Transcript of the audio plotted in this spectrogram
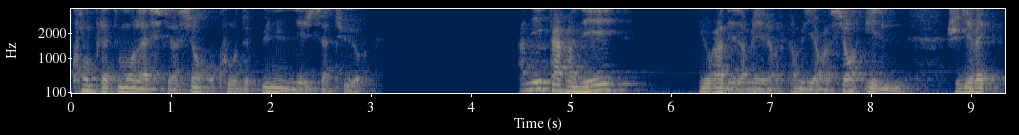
complètement la situation au cours d'une législature. Année par année, il y aura des améliorations et je dirais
